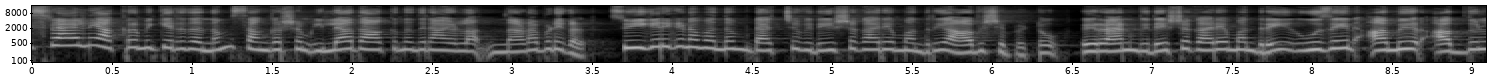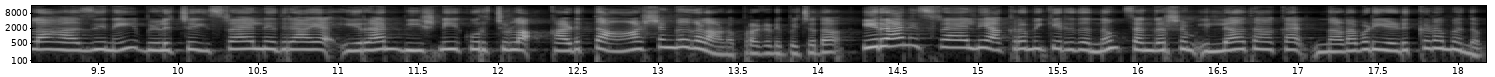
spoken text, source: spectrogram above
ഇസ്രായേലിനെ ആക്രമിക്കരുതെന്നും സംഘർഷം ഇല്ലാതാക്കുന്നതിനായുള്ള നടപടികൾ സ്വീകരിക്കണമെന്നും ഡച്ച് വിദേശകാര്യമന്ത്രി ആവശ്യപ്പെട്ടു. ഇറാൻ വിദേശകാര്യമന്ത്രി ഹുസൈൻ അമീർ അബ്ദുള്ള ഹാസിനെ വിളിച്ച് ഇസ്രായേലിനെതിരായ ഇറാൻ ഭീഷണിയെക്കുറിച്ചുള്ള കടുത്ത ആശങ്കകളാണ് പ്രകടിപ്പിച്ചത്. ഇറാൻ ഇസ്രായേലിനെ ആക്രമിക്കരുതെന്നും സംഘർഷം ഇല്ലാതാക്കാൻ നടപടിയെടുക്കണമെന്നും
